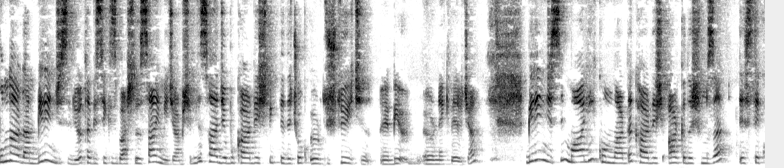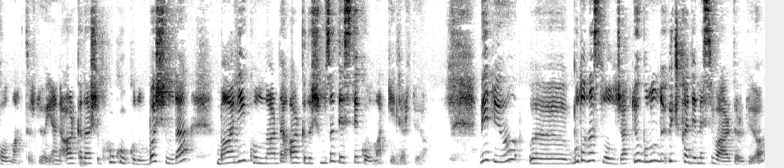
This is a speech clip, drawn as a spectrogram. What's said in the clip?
Bunlardan birincisi diyor tabii 8 başlığı saymayacağım şimdi sadece bu kardeşlikle de çok örtüştüğü için e, bir örnek vereceğim. Birincisi mali konularda kardeş arkadaşımıza destek olmaktır diyor. Yani arkadaşlık hukukunun başında mali konularda arkadaşımıza destek olmak gelir diyor. Ve diyor e, bu da nasıl olacak diyor. Bunun da üç kademesi vardır diyor.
